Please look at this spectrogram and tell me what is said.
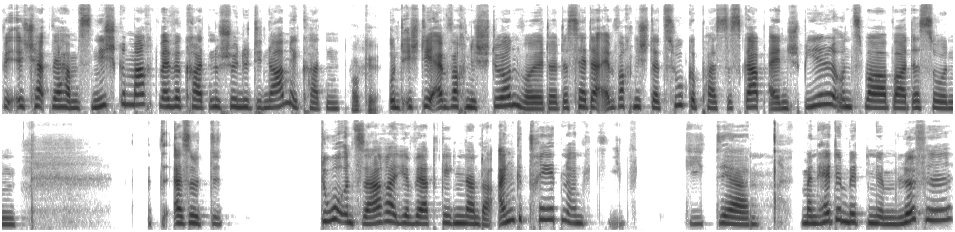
ich hab, wir haben es nicht gemacht, weil wir gerade eine schöne Dynamik hatten Okay. und ich die einfach nicht stören wollte. Das hätte einfach nicht dazu gepasst. Es gab ein Spiel und zwar war das so ein, also du und Sarah, ihr werdet gegeneinander angetreten und die, der, man hätte mit einem Löffel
